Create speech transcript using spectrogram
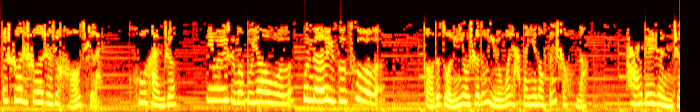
但说着说着就好起来，哭喊着：“你为什么不要我了？我哪里做错了？”搞得左邻右舍都以为我俩半夜闹分手呢，还得忍着。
